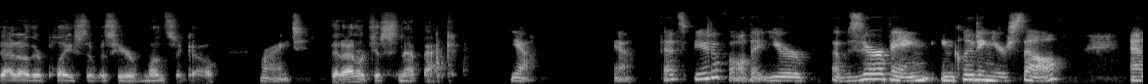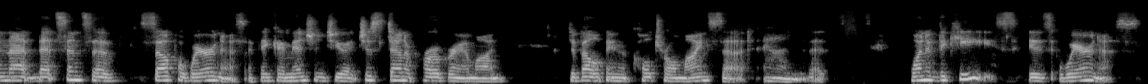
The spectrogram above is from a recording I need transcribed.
that other place that was here months ago, right? That I don't just snap back. Yeah, yeah, that's beautiful that you're observing, including yourself, and that that sense of self awareness. I think I mentioned to you. I just done a program on developing a cultural mindset, and that one of the keys is awareness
